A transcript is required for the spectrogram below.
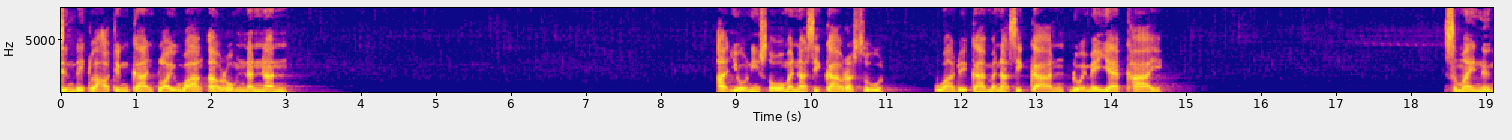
จึงได้กล่าวถึงการปล่อยวางอารมณ์นั้น ๆอโยนิโสมนสิการสูตร ว่าด้วยการมนสิการโดยไม่แยบคาย สมัยหนึ่ง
